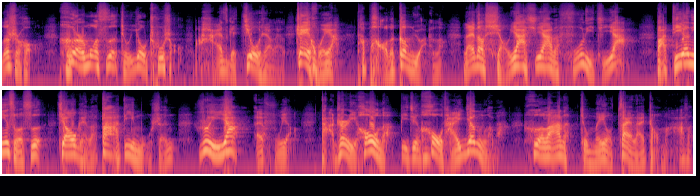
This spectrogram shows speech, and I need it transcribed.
的时候，赫尔墨斯就又出手，把孩子给救下来了。这回啊，他跑得更远了，来到小亚细亚的弗里吉亚，把狄俄尼索斯交给了大地母神瑞亚来抚养。打这儿以后呢，毕竟后台硬了嘛，赫拉呢就没有再来找麻烦。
